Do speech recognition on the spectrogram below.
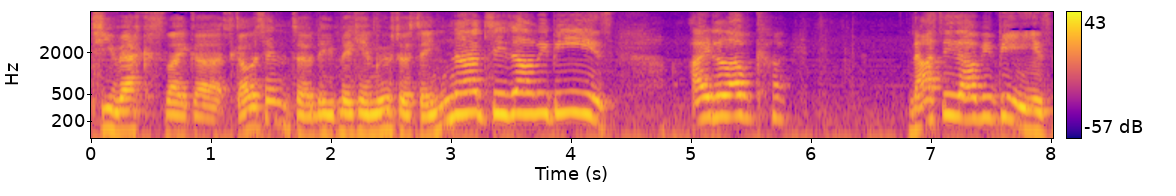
T-Rex like a uh, skeleton so he's making a move to say Nazi zombie bees! I love Nazi zombie bees!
